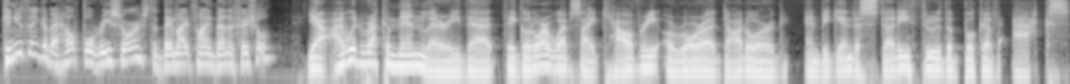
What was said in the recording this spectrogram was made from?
Can you think of a helpful resource that they might find beneficial? Yeah, I would recommend, Larry, that they go to our website, calvaryaurora.org, and begin to study through the book of Acts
